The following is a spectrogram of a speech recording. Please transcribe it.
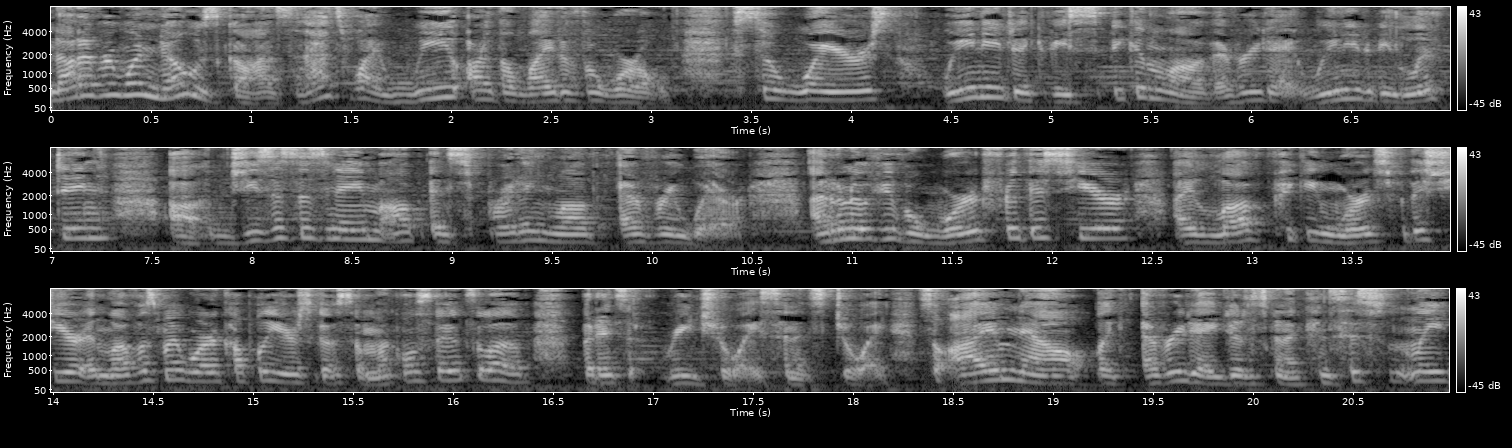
not everyone knows God. So that's why we are the light of the world. So, warriors, we need to be speaking love every day. We need to be lifting uh, Jesus' name up and spreading love everywhere. I don't know if you have a word for this year. I love picking words for this year, and love was my word a couple years ago. So I'm not going to say it's love, but it's rejoice and it's joy. So I am now, like every day, just going to consistently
